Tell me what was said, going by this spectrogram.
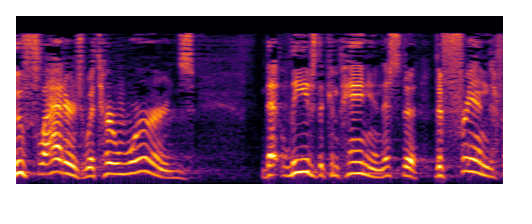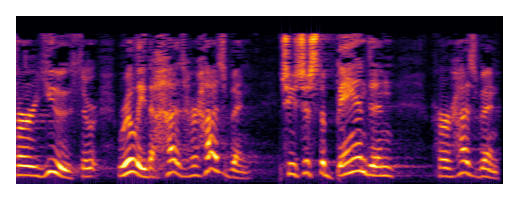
who flatters with her words that leaves the companion. That's the, the friend of her youth, or really the, her husband. She's just abandoned her husband.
